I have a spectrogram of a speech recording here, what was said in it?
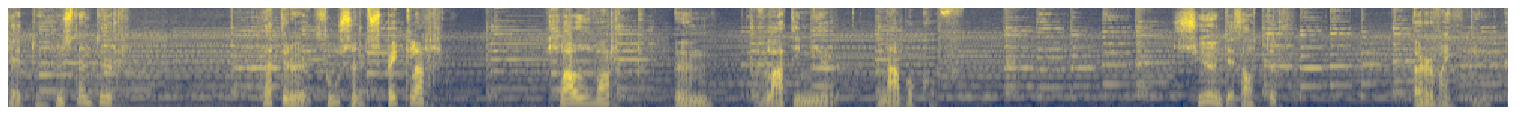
ágætu hlustendur. Þetta eru þúsund speiklar, hlaðvarp um Vladimir Nabokov. Sjöundi þáttur, örvænting.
